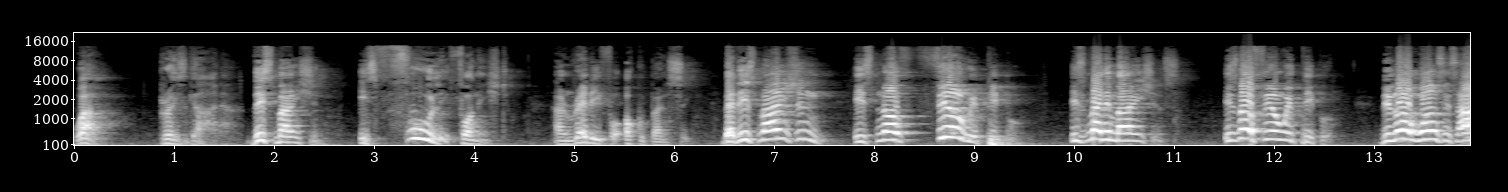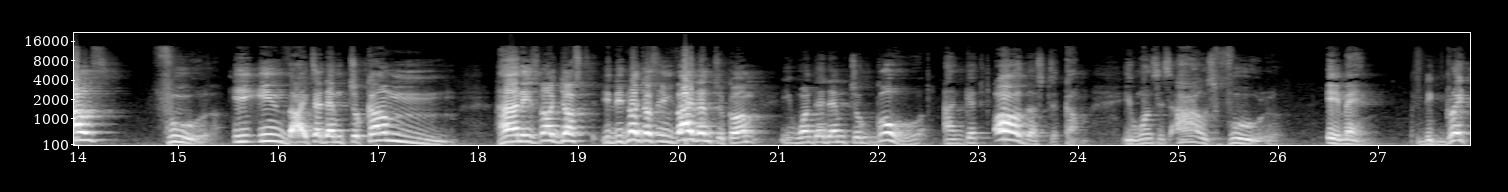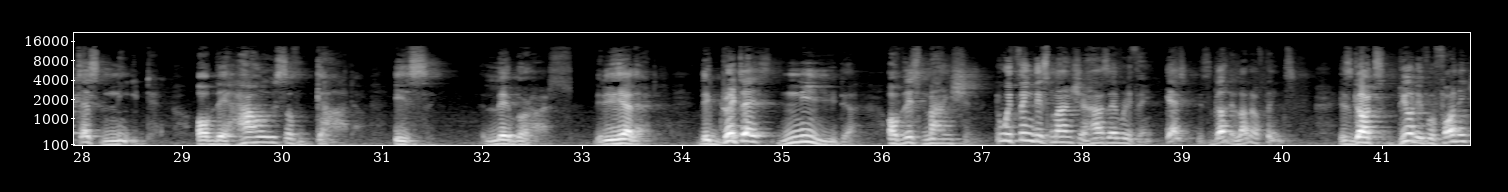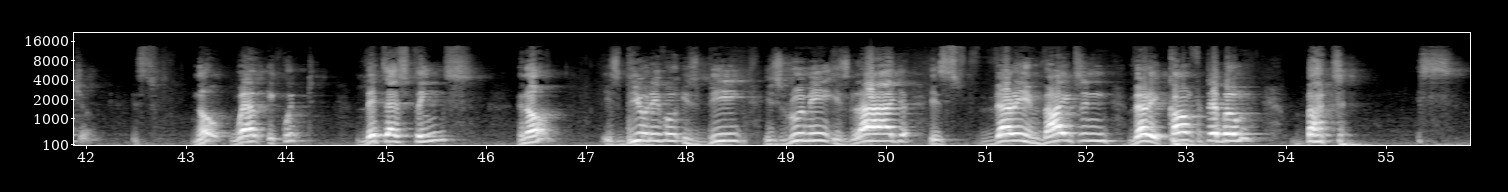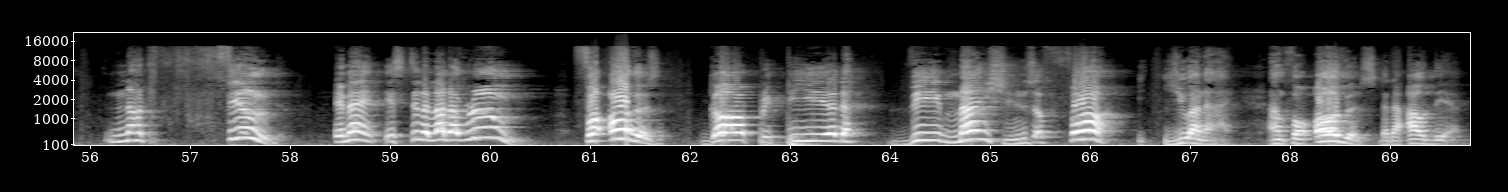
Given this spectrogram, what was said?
Wow. Praise God. This mansion is fully furnished and ready for occupancy. But this mansion is not filled with people. It's many mansions. It's not filled with people. The Lord wants his house full. He invited them to come. And it's not just, he did not just invite them to come, he wanted them to go and get others to come. He wants his house full. Amen. The greatest need of the house of God is laborers. Did you hear that? The greatest need of this mansion we think this mansion has everything. Yes, it's got a lot of things. It's got beautiful furniture. It's no well equipped, latest things. You know, it's beautiful, it's big, it's roomy, it's large, it's very inviting, very comfortable, but it's not filled. Amen. There's still a lot of room for others. God prepared the mansions for you and I and for others that are out there.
